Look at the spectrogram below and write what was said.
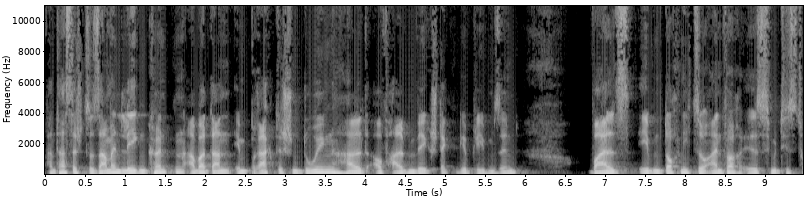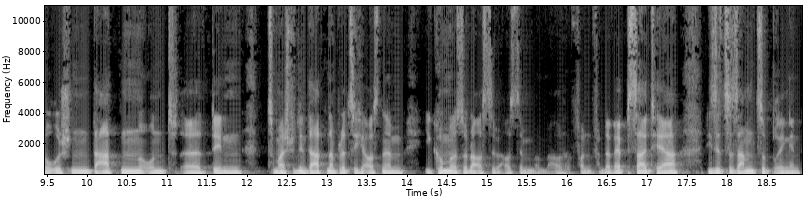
fantastisch zusammenlegen könnten, aber dann im praktischen Doing halt auf halbem Weg stecken geblieben sind weil es eben doch nicht so einfach ist, mit historischen Daten und äh, den zum Beispiel den Daten dann plötzlich aus einem E-Commerce oder aus dem aus dem von von der Website her diese zusammenzubringen.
